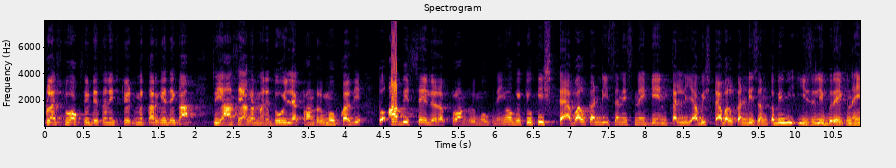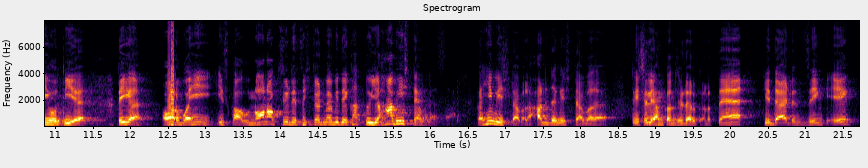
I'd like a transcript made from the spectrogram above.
प्लस टू ऑक्सीडेशन स्टेट में करके देखा। तो यहाँ से अगर मैंने दो इलेक्ट्रॉन रिमूव कर दिए तो अब इससे इलेक्ट्रॉन रिमूव नहीं होगा, क्योंकि स्टेबल कंडीशन इसने गेन कर लिया। अब स्टेबल कंडीशन कभी भी इजिली ब्रेक नहीं होती है। ठीक है? और वहीं इसका नॉन ऑक्सीडेशन स्टेट में भी देखा तो यहाँ भी स्टेबल है सर कहीं भी स्टेबल है, हर जगह स्टेबल है। तो इसलिए हम कंसिडर करते हैं कि दैट जिंक एक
